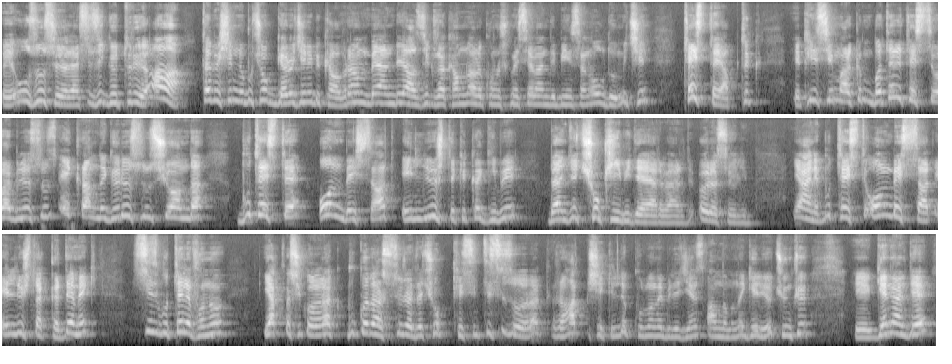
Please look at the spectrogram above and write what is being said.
Ee, uzun süreler sizi götürüyor. Ama tabii şimdi bu çok göreceli bir kavram. Ben birazcık rakamlarla konuşmayı seven de bir insan olduğum için test de yaptık. E, PC Mark'ın batarya testi var biliyorsunuz. Ekranda görüyorsunuz şu anda. Bu teste 15 saat 53 dakika gibi bence çok iyi bir değer verdi. Öyle söyleyeyim. Yani bu testi 15 saat 53 dakika demek siz bu telefonu yaklaşık olarak bu kadar sürede çok kesintisiz olarak rahat bir şekilde kullanabileceğiniz anlamına geliyor. Çünkü e, genelde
